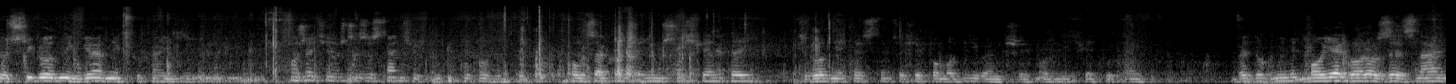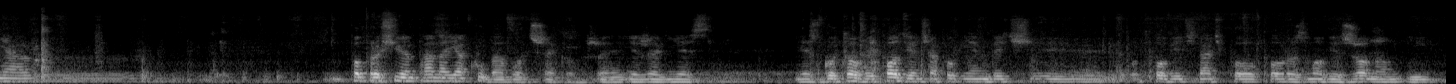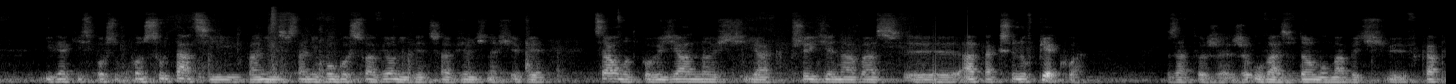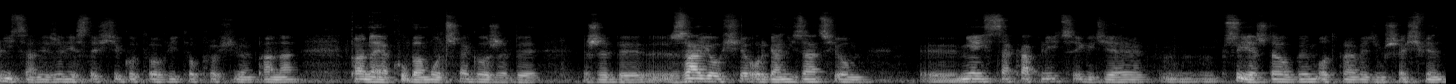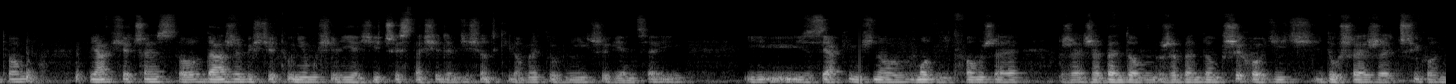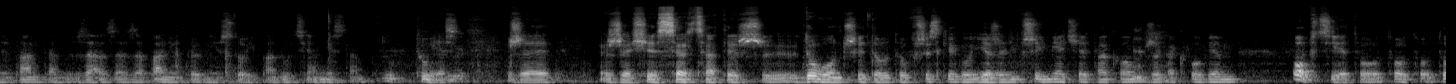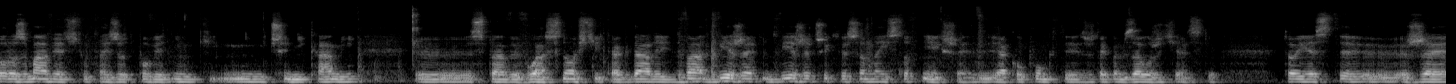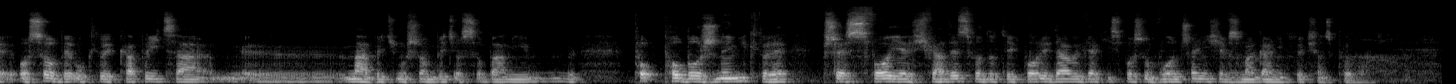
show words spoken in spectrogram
do czcigodnych, wiernych tutaj. Możecie jeszcze zostańcie powiem. Po zakończeniu mszy świętej, zgodnie też z tym, co się pomodliłem przy modlitwie tutaj, według mojego rozeznania yy, poprosiłem pana Jakuba młodszego, że jeżeli jest, jest gotowy podjąć, a powinien być yy, odpowiedź dać po, po rozmowie z żoną i, i w jakiś sposób konsultacji. Pani jest w stanie błogosławionym, więc trzeba wziąć na siebie całą odpowiedzialność, jak przyjdzie na was yy, atak synów piekła za to, że, że u Was w domu ma być y, w kaplicy, ale jeżeli jesteście gotowi, to prosiłem Pana, Pana Jakuba Młodszego, żeby, żeby zajął się organizacją y, miejsca kaplicy, gdzie y, przyjeżdżałbym odprawiać mszę świętą, jak się często da, żebyście tu nie musieli jeździć 370 km mniej czy więcej? I, i, i z jakimś no, modlitwą, że że, że, będą, że będą przychodzić dusze, że czcigodny Pan tam za, za, za Panią pewnie stoi, Pan Lucjan jest tam, tu jest, że, że się serca też y, dołączy do, do wszystkiego, jeżeli przyjmiecie taką, że tak powiem, opcję, to, to, to, to rozmawiać tutaj z odpowiednimi czynnikami, y, sprawy własności i tak dalej. Dwa, dwie, rze- dwie rzeczy, które są najistotniejsze jako punkty, że tak powiem, założycielskie. To jest, y, że osoby, u których kaplica y, ma być, muszą być osobami y, po, pobożnymi, które przez swoje świadectwo do tej pory dały w jakiś sposób włączenie się w zmaganie, które ksiądz prowadzi.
